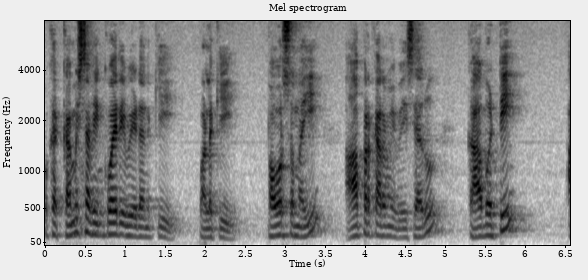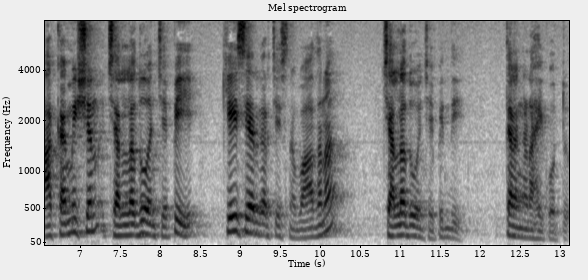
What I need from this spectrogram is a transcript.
ఒక కమిషన్ ఆఫ్ ఎంక్వైరీ వేయడానికి వాళ్ళకి పవర్స్ ఉన్నాయి. ఆ ప్రకారమే వేశారు. కాబట్టి ఆ కమిషన్ చెల్లదు అని చెప్పి కేసీఆర్ గారు చేసిన వాదన చెల్లదు అని చెప్పింది తెలంగాణ హైకోర్టు.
